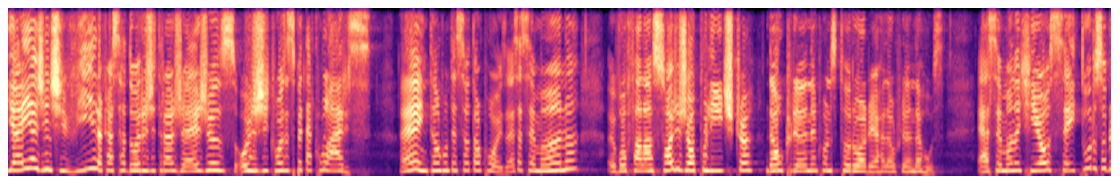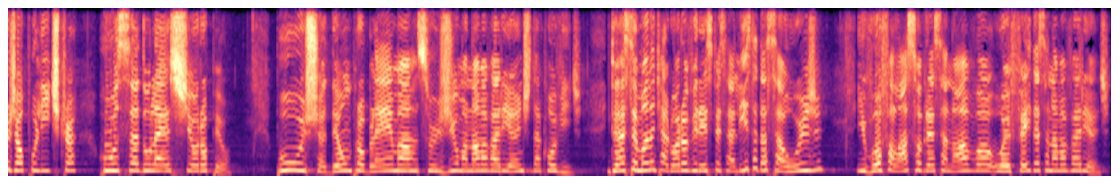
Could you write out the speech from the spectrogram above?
E aí a gente vira caçadores de tragédias, hoje de coisas espetaculares. É, então aconteceu tal coisa. Essa semana eu vou falar só de geopolítica da Ucrânia quando estourou a guerra da Ucrânia e da Rússia. É a semana que eu sei tudo sobre geopolítica russa do leste europeu. Puxa, deu um problema, surgiu uma nova variante da Covid. Então é a semana que agora eu virei especialista da saúde e vou falar sobre essa nova, o efeito dessa nova variante.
